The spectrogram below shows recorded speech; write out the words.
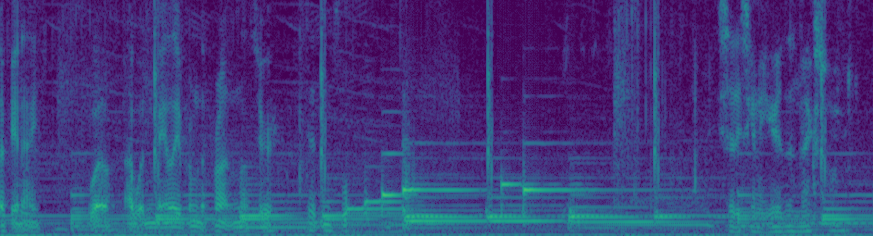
Okay, nice. Well, I wouldn't melee from the front unless you're hitting slow. He said he's gonna hear the next one.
